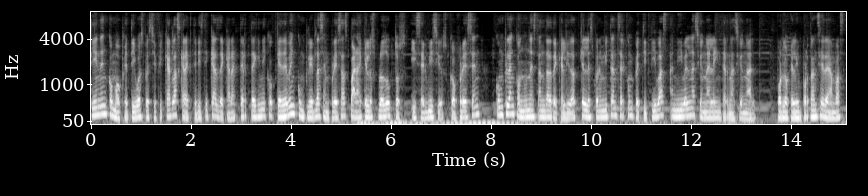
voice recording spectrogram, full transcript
tienen como objetivo especificar las características de carácter técnico que deben cumplir las empresas para que los productos y servicios que ofrecen cumplan con un estándar de calidad que les permitan ser competitivas a nivel nacional e internacional, por lo que la importancia de ambas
